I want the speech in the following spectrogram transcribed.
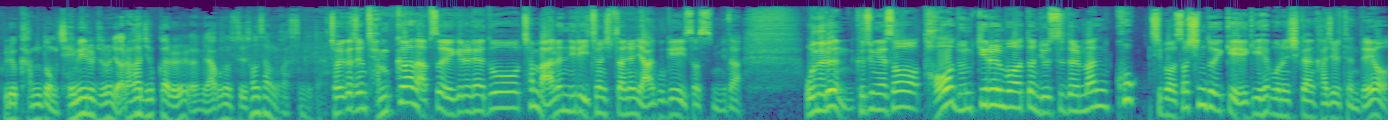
그리고 감동, 재미를 주는 여러 가지 효과를 야구 선수들이 선사한 것 같습니다. 저희가 지금 잠깐 앞서 얘기를 해도 참 많은 일이 2014년 야구계에 있었습니다. 오늘은 그 중에서 더 눈길을 모았던 뉴스들만 콕 집어서 심도 있게 얘기해보는 시간 가질 텐데요.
